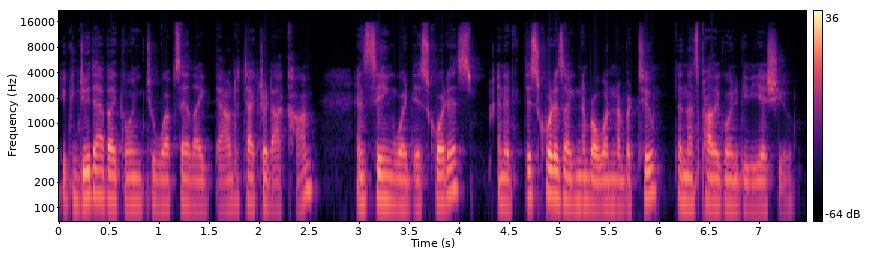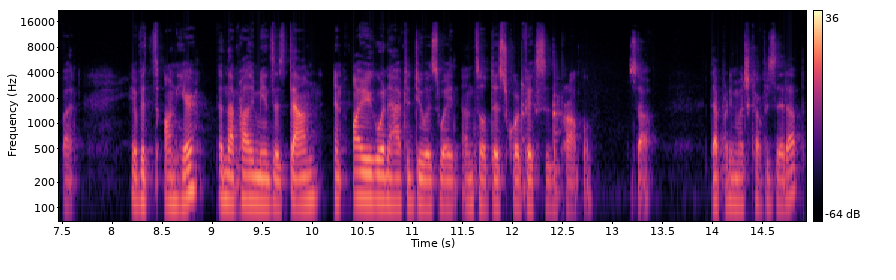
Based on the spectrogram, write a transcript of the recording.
You can do that by going to a website like downdetector.com and seeing where Discord is. And if Discord is like number one, number two, then that's probably going to be the issue. But if it's on here, then that probably means it's down, and all you're going to have to do is wait until Discord fixes the problem. So that pretty much covers it up.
